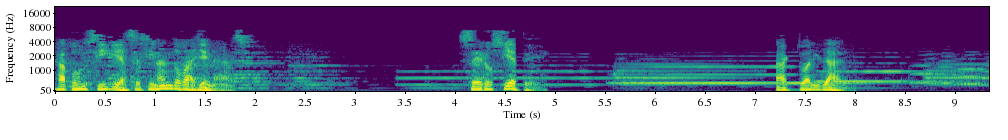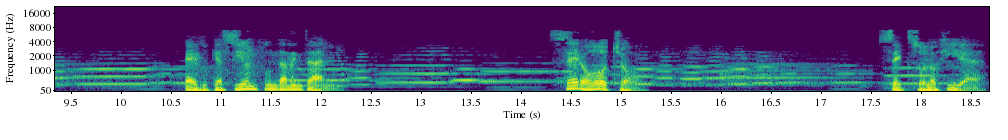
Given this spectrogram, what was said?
Japón sigue asesinando ballenas. 07. Actualidad. Educación fundamental. 08. Sexología.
